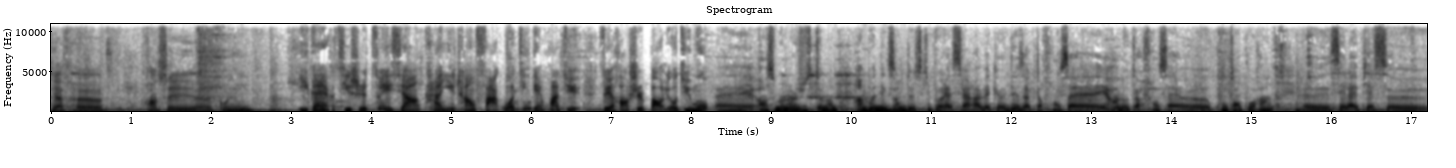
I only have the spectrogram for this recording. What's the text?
théâtre euh, français euh, connu. 伊盖尔其实最想看一场法国经典话剧，最好是保留剧目。 Euh, En ce moment, justement, un bon exemple de ce qui pourrait se faire avec euh, des acteurs français et un auteur français euh, contemporain, euh, c'est la pièce euh,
